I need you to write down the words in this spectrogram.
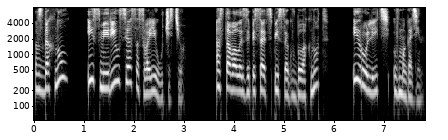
вздохнул и смирился со своей участью. Оставалось записать список в блокнот и рулить в магазин.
